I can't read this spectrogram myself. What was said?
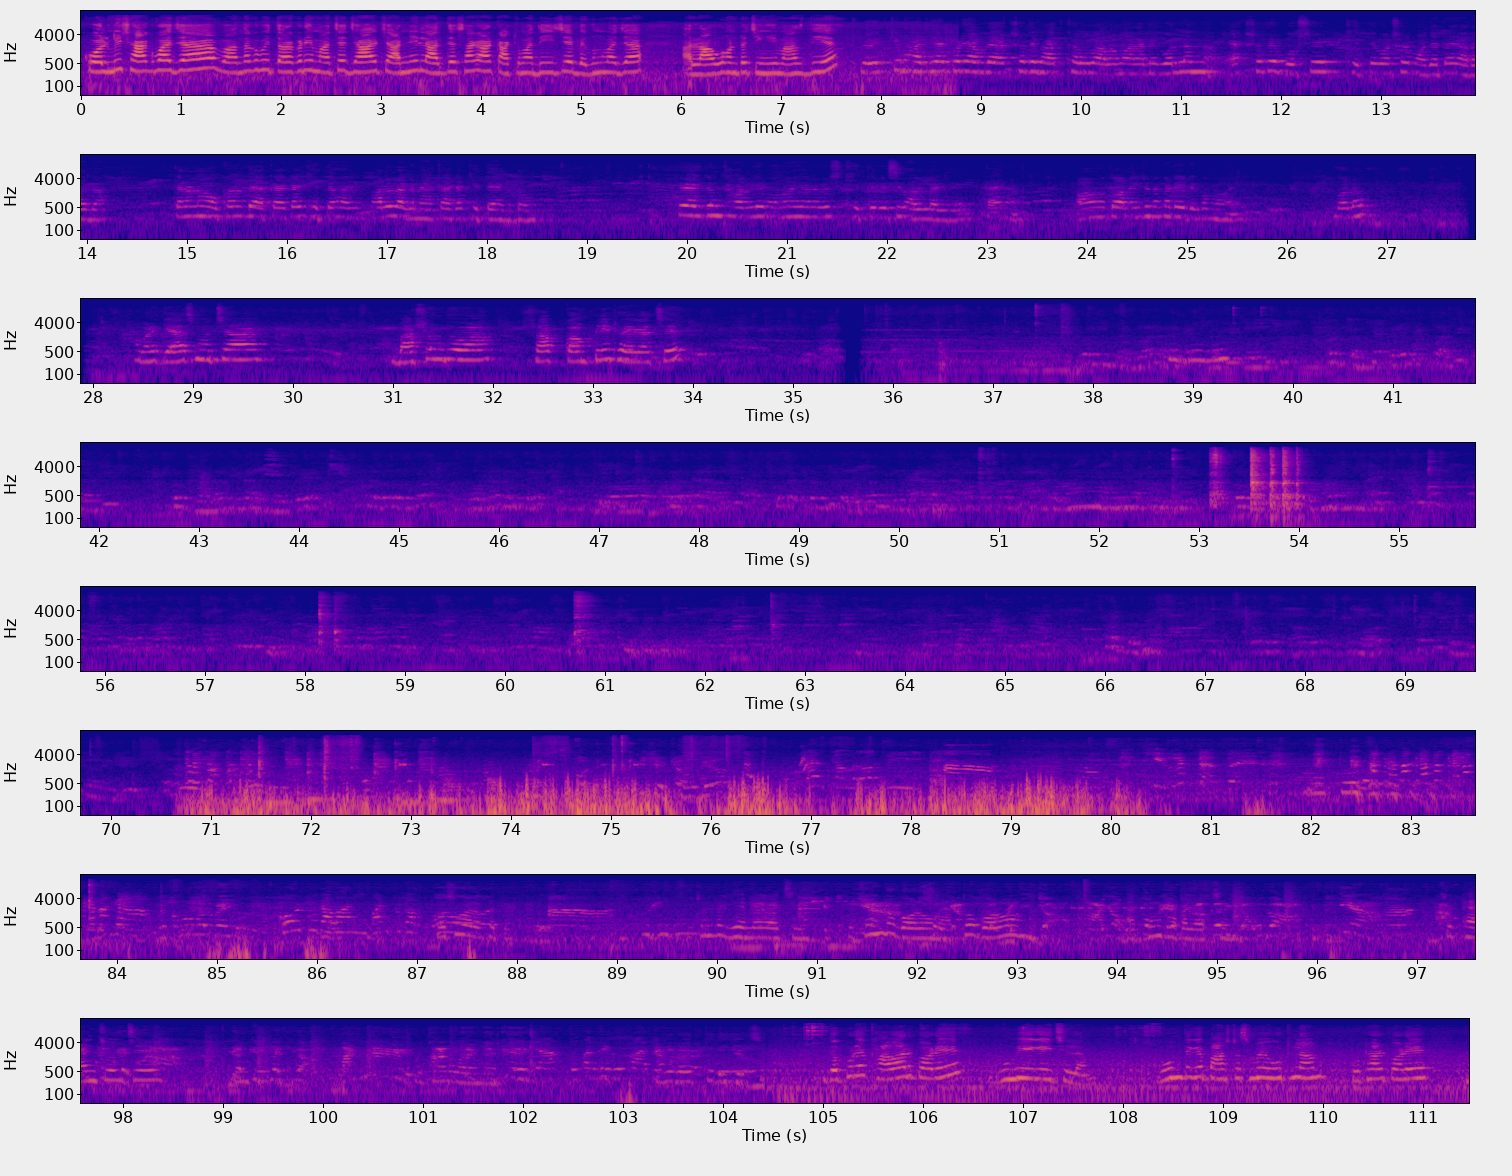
কলমি শাক ভাজা, বাঁধাকপির তরকারি, মাছের ঝাল, চাটনি লালতে শাক, আর কাকিমা দিয়েছে বেগুন ভাজা আর লাউ ঘন্ট চিংড়ি মাছ দিয়ে। রোহিতকে ভাত দেওয়ার পরে আমরা একসাথে ভাত খাব বাবা মা আর আমি বললাম না, একসাথে বসে খেতে বসার মজাটাই আলাদা। কেননা ওখানে তো একা একাই খেতে হয়, ভালো লাগে না একা একা খেতে একদম। কেউ একজন থাকলে মনে হয় যেন বেশ খেতে বেশি ভালো লাগবে, তাই না? আমার মতো অনেকজনের কাছে এরকম হয়। বলো। আমার গ্যাস, মোচা, বাসন ধোয়া সব কমপ্লিট হয়ে গেছে। দিয়ে দিচ্ছি। দুপুরে খাওয়ার পরে ঘুমিয়ে গিয়েছিলাম। ঘুম থেকে পাঁচটার সময় উঠলাম। ওঠার পরে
